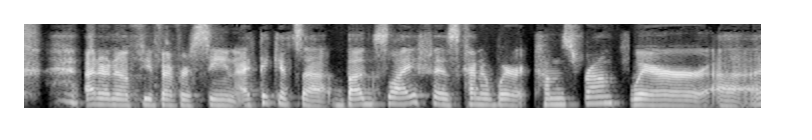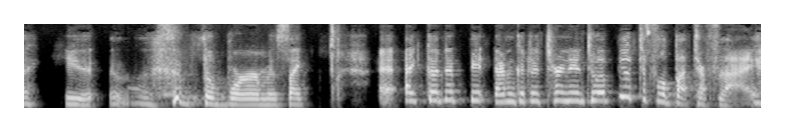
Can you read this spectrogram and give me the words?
I don't know if you've ever seen. I think it's a uh, Bug's Life is kind of where it comes from, where uh, he the worm is like, I, am gonna be, I'm gonna turn into a beautiful butterfly.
